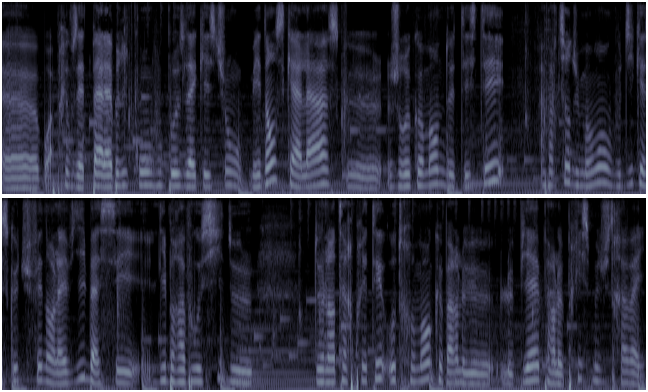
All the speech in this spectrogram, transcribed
Euh, bon après vous n'êtes pas à l'abri qu'on vous pose la question, mais dans ce cas-là, ce que je recommande de tester, à partir du moment où on vous dit qu'est-ce que tu fais dans la vie, bah c'est libre à vous aussi de, l'interpréter autrement que par le, le biais, par le prisme du travail.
